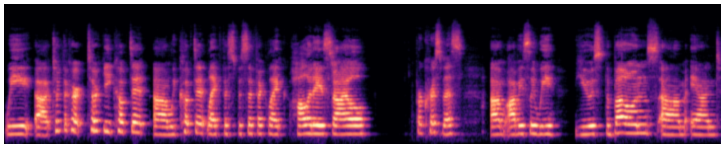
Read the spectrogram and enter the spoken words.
we uh, took the cur- turkey, cooked it. Um, we cooked it like the specific like holiday style for Christmas. Um, obviously we used the bones um, and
